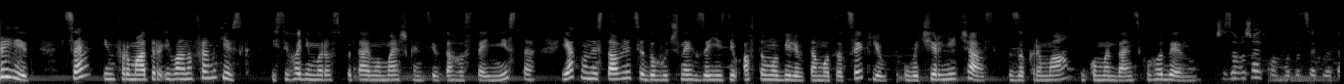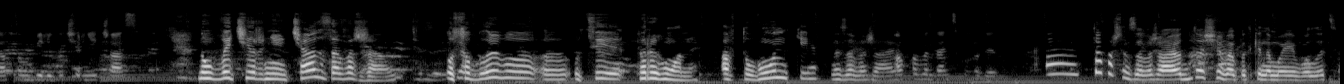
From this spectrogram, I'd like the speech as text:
Привіт! Це інформатор Івано-Франківськ. І сьогодні ми розпитаємо мешканців та гостей міста, як вони ставляться до гучних заїздів автомобілів та мотоциклів у вечірній час, зокрема у комендантську годину. Чи заважають вам мотоцикли та автомобілі в вечірній час? Ну, в вечірній час заважають, особливо е, у ці перегони, автогонки. не заважає. А в комендантську годину? Також не заважає. Одночні випадки на моїй вулиці.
